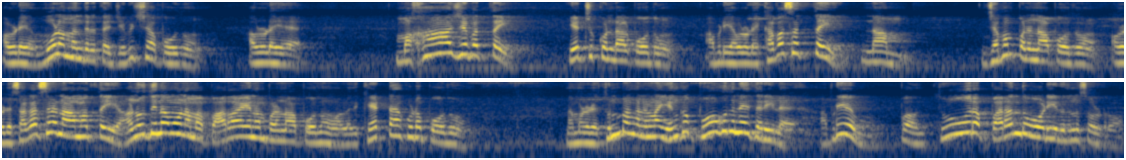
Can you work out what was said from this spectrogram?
அவளுடைய மூல மந்திரத்தை ஜெபிச்சா போதும். அவளுடைய மகாஜபத்தை ஏற்றுக்கொண்டால் போதும். அப்படி அவளுடைய கவசத்தை நாம் ஜபம் பண்ணினா போதும். அவளுடைய சகசர நாமத்தை அனுதினமும் நம்ம பாராயணம் பண்ணினா போதும். அல்லது கேட்டால் கூட போதும். நம்மளுடைய துன்பங்கள் எல்லாம் எங்கே போகுதுன்னே தெரியல. அப்படியே இப்போ தூர பறந்து ஓடிடுதுன்னு சொல்கிறோம்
